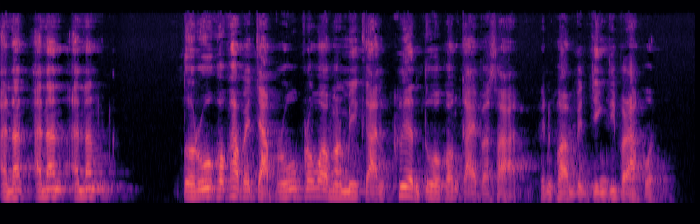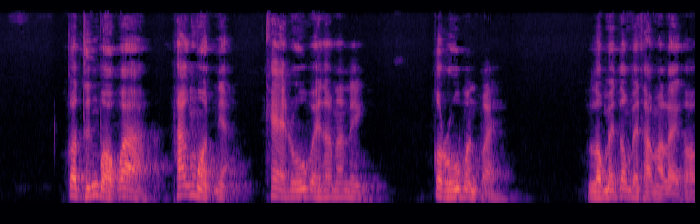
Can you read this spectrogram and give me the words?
อันนั้นอันนั้นอันนั้นตัวรู้เขาเข้าไปจับรู้ เพราะว่ามันมีการเคลื่อนตัวของกายประสาท เป็นความเป็นจริงที่ปรากฏ ก็ถึงบอกว่าทั้งหมดเนี่ย แค่รู้ไปเท่านั้นเอง ก็รู้มันไป เราไม่ต้องไปทำอะไรเขา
